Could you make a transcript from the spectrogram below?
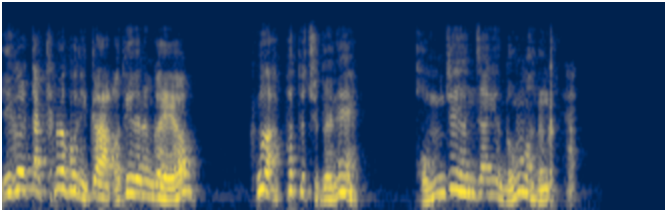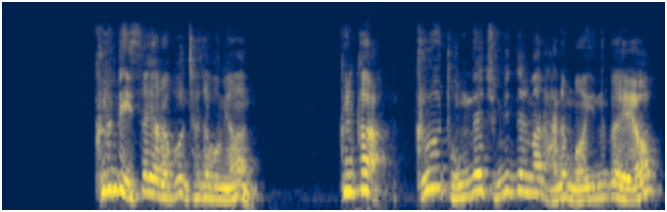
이걸 딱 틀어보니까 어떻게 되는 거예요? 그 아파트 주변에 범죄 현장이 너무 많은 거야. 그런 데 있어요, 여러분. 찾아보면. 그러니까 그 동네 주민들만 아는 뭐 있는 거예요?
